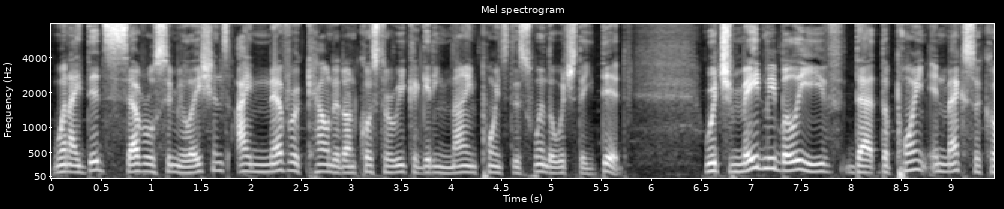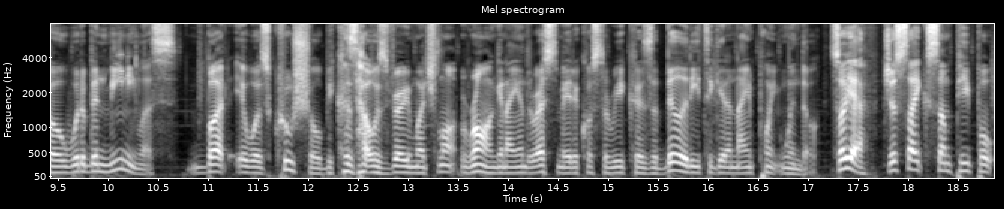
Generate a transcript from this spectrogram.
When I did several simulations, I never counted on Costa Rica getting nine points this window, which they did which made me believe that the point in Mexico would have been meaningless. But it was crucial because I was very much wrong and I underestimated Costa Rica's ability to get a nine point window. So, yeah, just like some people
